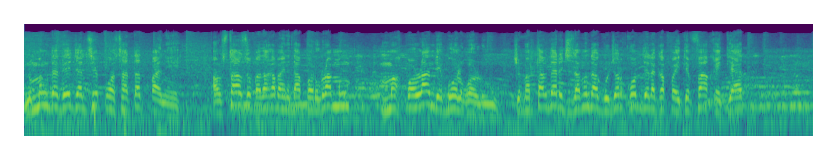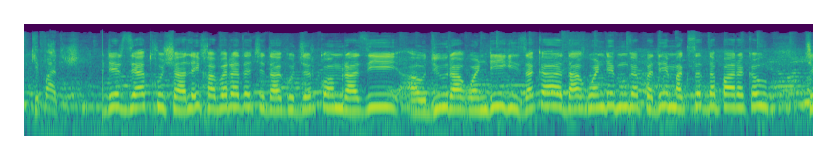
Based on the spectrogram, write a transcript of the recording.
نو منګ د دې جلسې په وساطت باندې او ستاسو په دغه باندې دا پروګرام مخ په وړاندې بول غواړو چې مطلب دا چې زمونږ د ګجر قوم د لکه په اتفاق اتحاد کې پاتې شي ډیر زیات خوشحالي خبره ده چې دا ګجر قوم راځي او دیو را غونډيږي ځکه دا غونډې موږ په دې مقصد د پاره کو چې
